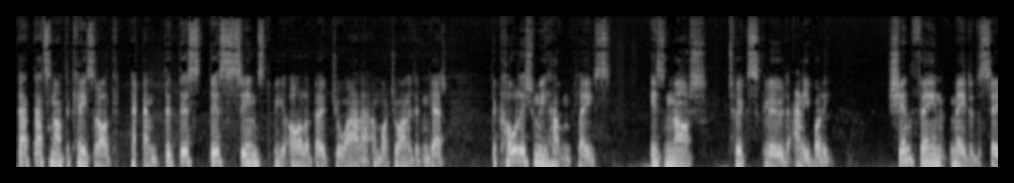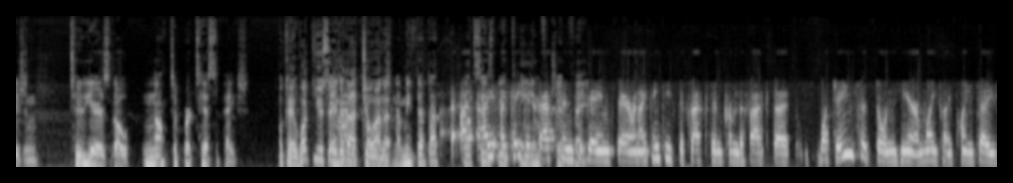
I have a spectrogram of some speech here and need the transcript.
that that's not the case at all, Ken. This this seems to be all about Joanna and what Joanna didn't get. The coalition we have in place is not to exclude anybody. Sinn Féin made a decision two years ago not to participate. Okay, what do you say to that, Joanna? I mean, that, that, that I, seems to be I, I a take exception to James there, and I think he's deflecting from the fact that what James has done here, might I point out,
